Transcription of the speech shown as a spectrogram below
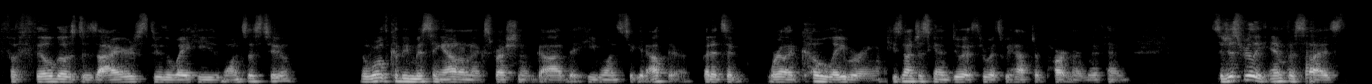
fulfill those desires through the way he wants us to, the world could be missing out on an expression of God that he wants to get out there. But it's a we're like co-laboring. He's not just going to do it through us. We have to partner with him. So just really emphasize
